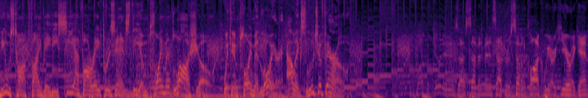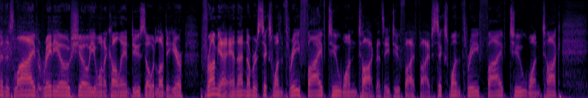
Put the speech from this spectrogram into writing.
News Talk 580 CFRA presents the Employment Law Show with employment lawyer Alex Lucifero. Is uh, seven minutes after seven o'clock. We are here again at this live radio show. You want to call in, do so. Would love to hear from you. And that number is 613 521 Talk. That's 8255. 613 521 Talk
